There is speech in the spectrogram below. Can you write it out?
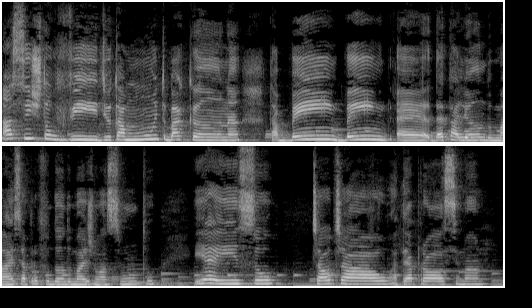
assistam o vídeo, tá muito bacana, tá bem, bem é, detalhando mais, se aprofundando mais no assunto. E é isso. Tchau, tchau. Até a próxima.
